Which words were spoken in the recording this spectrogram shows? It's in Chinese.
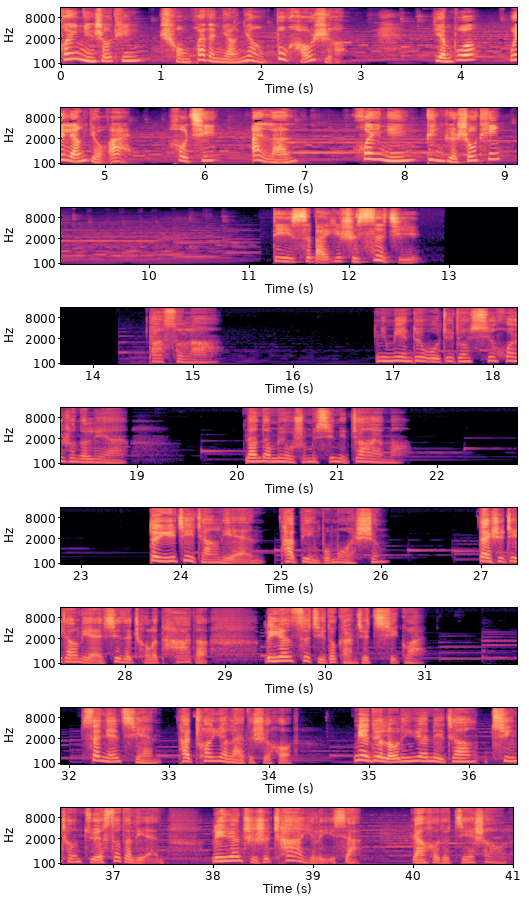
欢迎您收听《宠坏的娘娘不好惹》，演播微凉有爱，后期艾兰。欢迎您订阅收听。第四百一十四集。大色狼，你面对我这张新换上的脸，难道没有什么心理障碍吗？对于这张脸，他并不陌生，但是这张脸现在成了他的。林渊自己都感觉奇怪。三年前他穿越来的时候，面对楼林渊那张倾城绝色的脸，林渊只是诧异了一下，然后就接受了。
